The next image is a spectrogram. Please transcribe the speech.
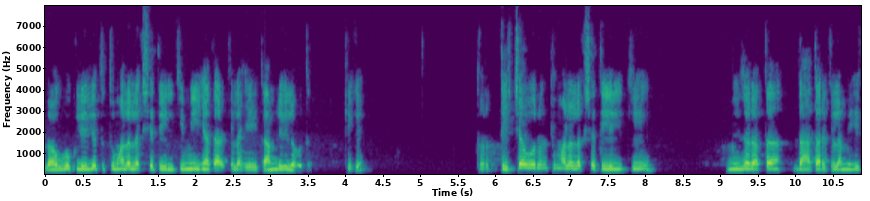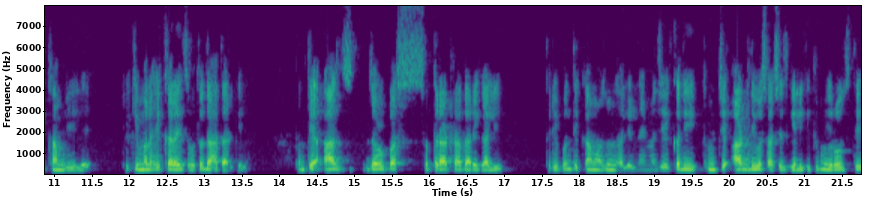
लॉगबुक लिहिले तर तुम्हाला लक्षात येईल की मी ह्या तारखेला हे काम लिहिलं होतं. ठीक आहे? तर त्याच्यावरून तुम्हाला लक्षात येईल की मी जर आता दहा तारखेला मी हे काम लिहिले ठीक आहे मला हे करायचं होतं दहा तारखेला. पण ते आज जवळपास सतरा अठरा तारीख आली तरी पण ते काम अजून झालेलं नाही. म्हणजे कधी तुमचे आठ दिवस असेच गेले की तुम्ही रोज ते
